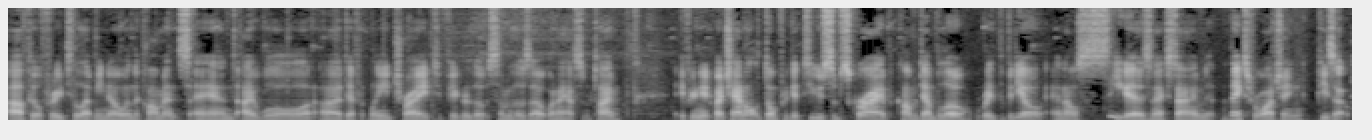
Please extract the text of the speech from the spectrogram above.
uh, feel free to let me know in the comments, and I will uh, definitely try to figure those, some of those out when I have some time. If you're new to my channel, don't forget to subscribe, comment down below, rate the video, and I'll see you guys next time. Thanks for watching. Peace out.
